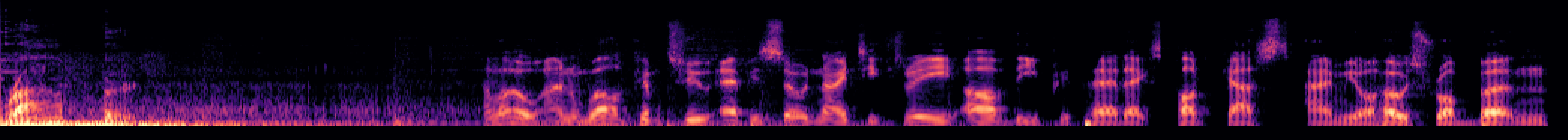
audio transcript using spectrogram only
Rob Burton. And welcome to episode 93 of the PreparedEx podcast. I'm your host, Rob Burton.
